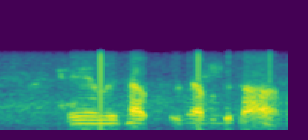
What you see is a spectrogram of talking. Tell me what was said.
and let's have let's have a good time.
